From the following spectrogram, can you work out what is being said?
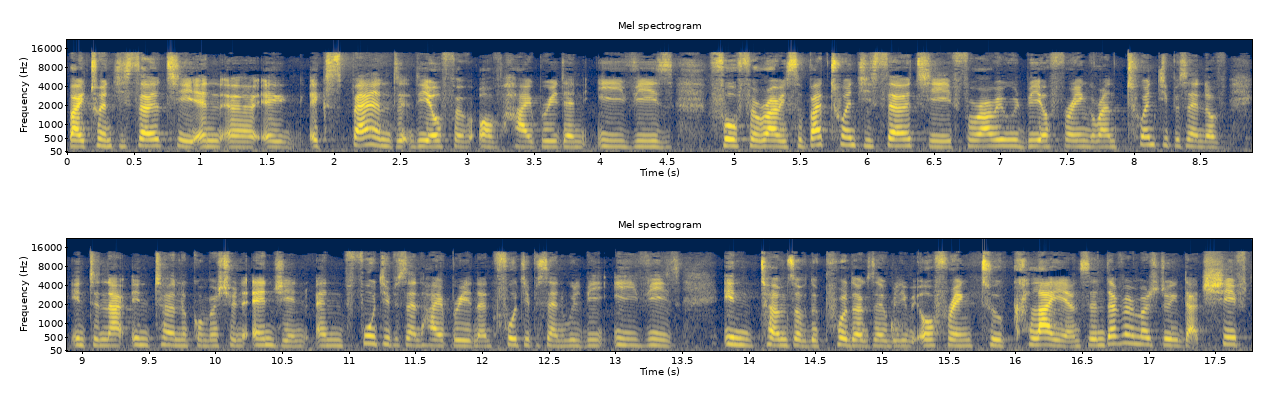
by 2030 and uh, expand the offer of hybrid and EVs for Ferrari. So by 2030, Ferrari will be offering around 20% of interna- internal combustion engine and 40% hybrid and 40% will be EVs in terms of the products they will be offering to clients. And they're very much doing that shift.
